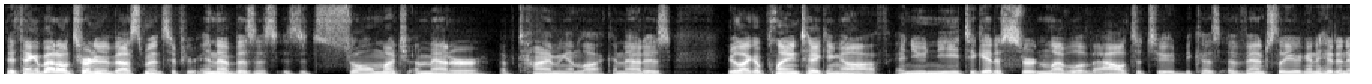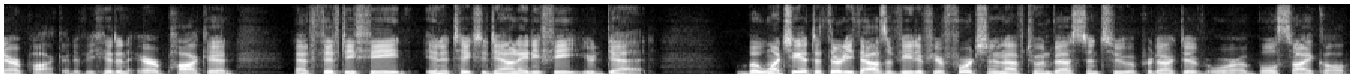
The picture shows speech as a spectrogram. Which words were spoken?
The thing about alternative investments, if you're in that business, is it's so much a matter of timing and luck, and that is you're like a plane taking off, and you need to get a certain level of altitude because eventually you're going to hit an air pocket. If you hit an air pocket at 50 feet and it takes you down 80 feet, you're dead. But once you get to 30,000 feet, if you're fortunate enough to invest into a productive or a bull cycle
